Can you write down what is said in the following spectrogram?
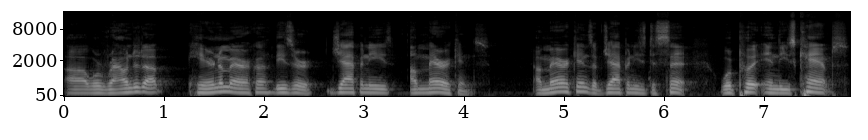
uh, were rounded up here in America. These are Japanese Americans. Americans of Japanese descent were put in these camps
